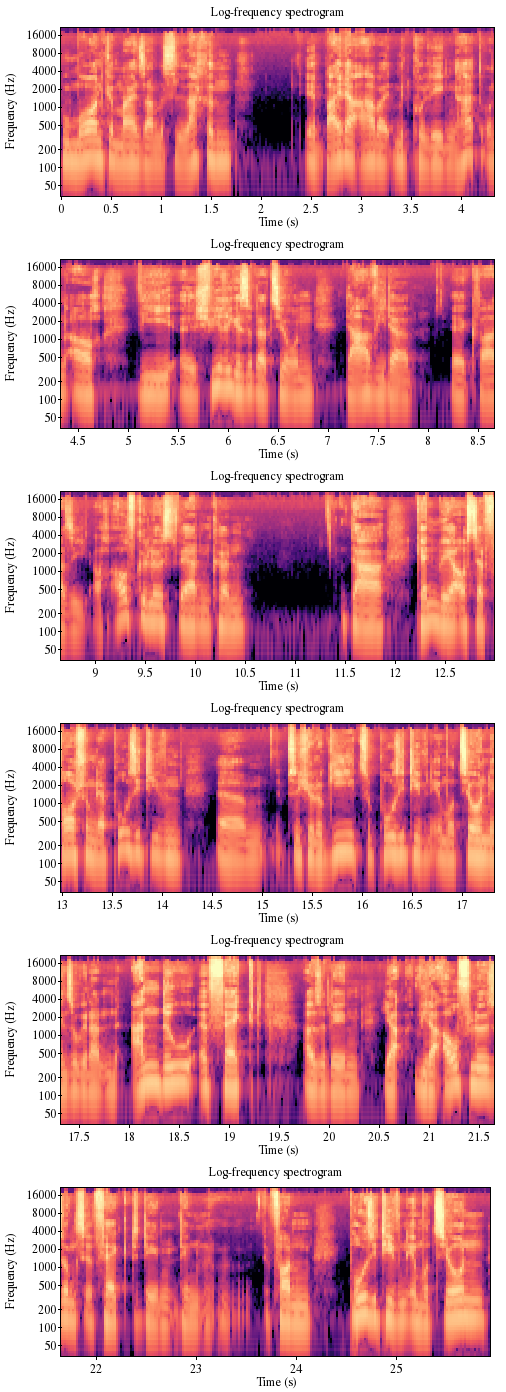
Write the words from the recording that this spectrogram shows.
Humor und gemeinsames Lachen äh, bei der Arbeit mit Kollegen hat und auch wie äh, schwierige Situationen da wieder äh, quasi auch aufgelöst werden können. Da kennen wir ja aus der Forschung der positiven ähm, Psychologie zu positiven Emotionen den sogenannten Undo-Effekt, also den ja Wiederauflösungseffekt, den, den von positiven Emotionen,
